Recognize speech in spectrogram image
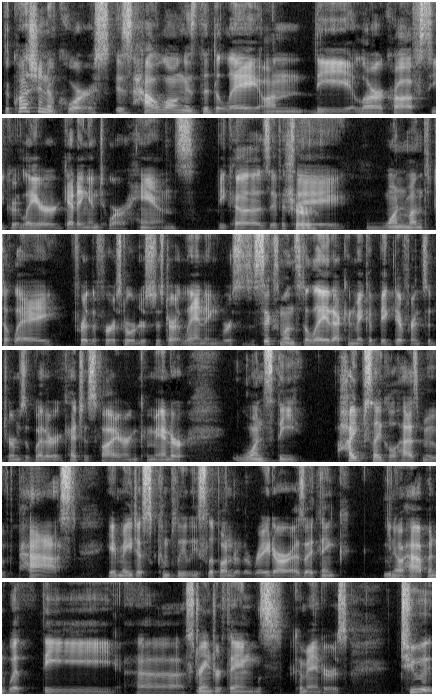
The question, of course, is how long is the delay on the Lara Croft Secret Lair getting into our hands? Because if it's sure. a one month delay for the first orders to start landing versus a six months delay, that can make a big difference in terms of whether it catches fire in Commander. Once the hype cycle has moved past, it may just completely slip under the radar, as I think you know happened with the uh, Stranger Things commanders two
